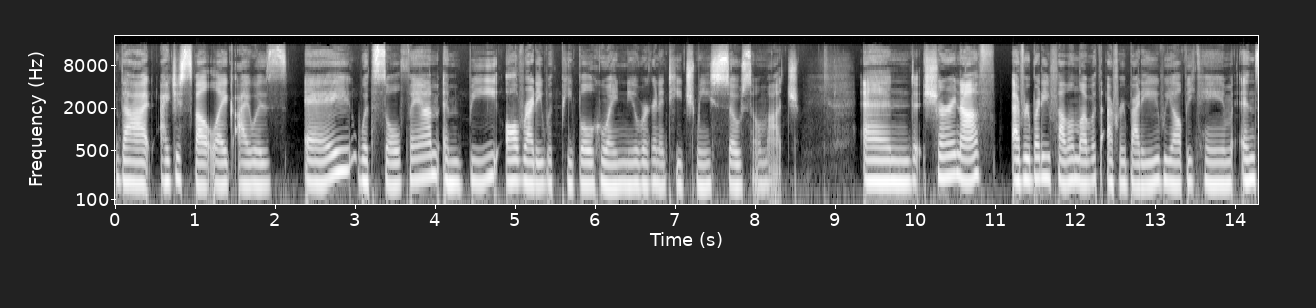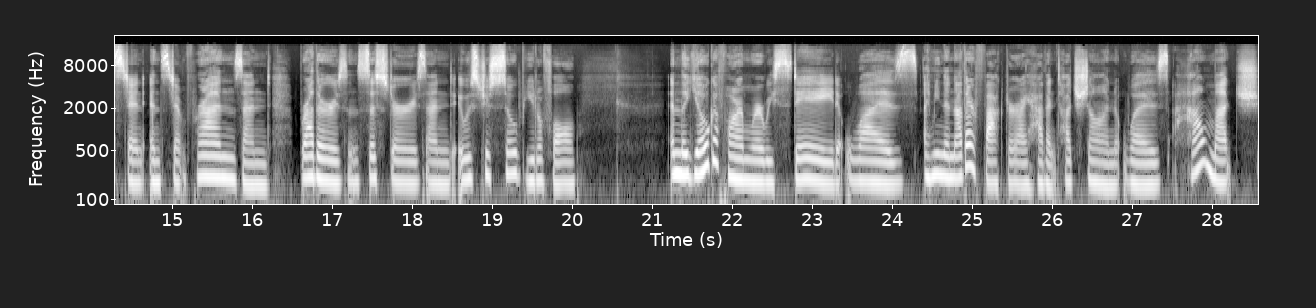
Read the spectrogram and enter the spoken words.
that I just felt like I was A, with Soul Fam, and B, already with people who I knew were going to teach me so, so much. And sure enough, everybody fell in love with everybody. We all became instant, instant friends and brothers and sisters. And it was just so beautiful. And the yoga farm where we stayed was, I mean, another factor I haven't touched on was how much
